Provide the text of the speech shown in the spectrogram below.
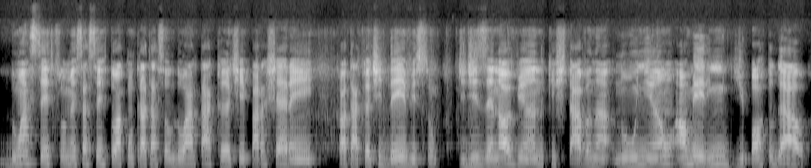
de um acerto. O Fluminense acertou a contratação do atacante para Xerém, que é o atacante Davidson, de 19 anos, que estava na, no União Almerim de Portugal.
